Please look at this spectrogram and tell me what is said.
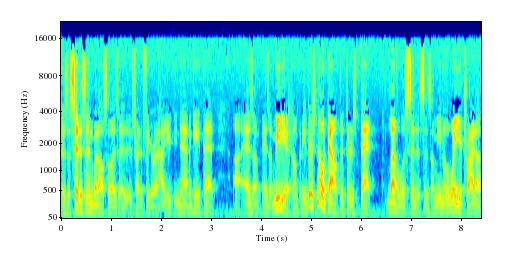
as a citizen, but also as, a, as trying to figure out how you navigate that uh, as, a, as a media company. There's no doubt that there's that level of cynicism. You know, the way you try to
